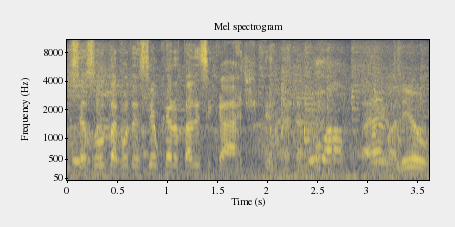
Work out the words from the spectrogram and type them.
E se essa luta acontecer, eu quero estar nesse card. Valeu.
